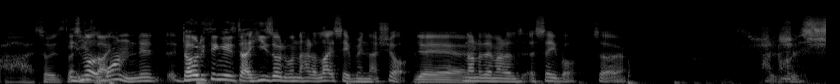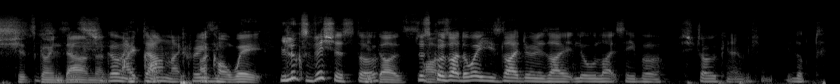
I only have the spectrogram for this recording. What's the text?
Ah, so it's he's, he's not like... one. The only thing is that he's the only one that had a lightsaber in that shot. Yeah, yeah. yeah. None of them had a, a saber, so shit, oh, shit's going down. Shit going I down like crazy. I can't wait. He looks vicious though. He does. Just because oh. like the way he's like doing his like little lightsaber stroke and everything. He looked.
